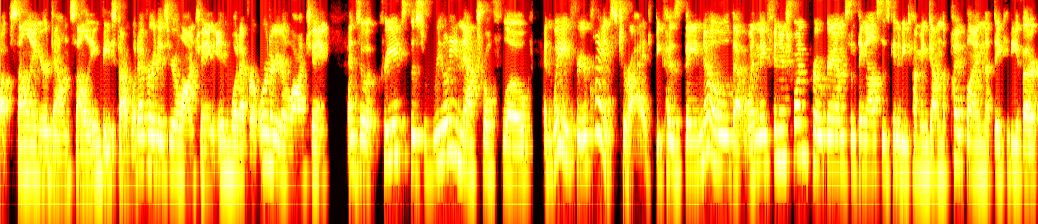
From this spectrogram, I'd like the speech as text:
upselling or downselling based on whatever it is you're launching in whatever order you're launching. And so it creates this really natural flow and wave for your clients to ride because they know that when they finish one program, something else is going to be coming down the pipeline that they could either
